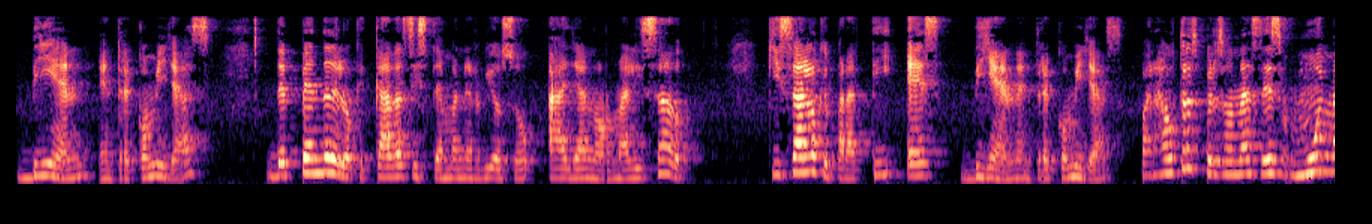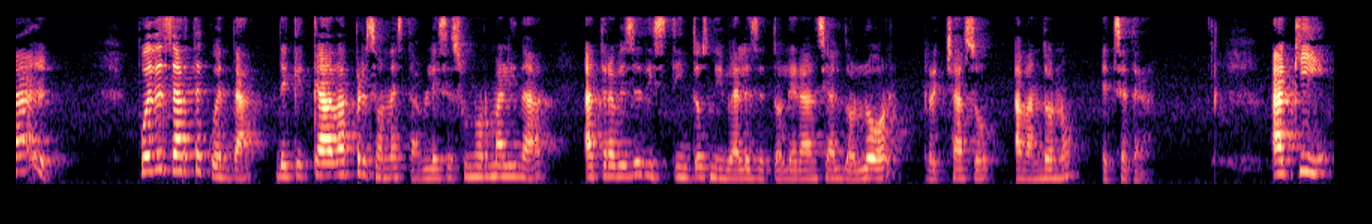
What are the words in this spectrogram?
bien, entre comillas, depende de lo que cada sistema nervioso haya normalizado. Quizá lo que para ti es bien, entre comillas, para otras personas es muy mal. Puedes darte cuenta de que cada persona establece su normalidad a través de distintos niveles de tolerancia al dolor, rechazo, abandono, etc. Aquí,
